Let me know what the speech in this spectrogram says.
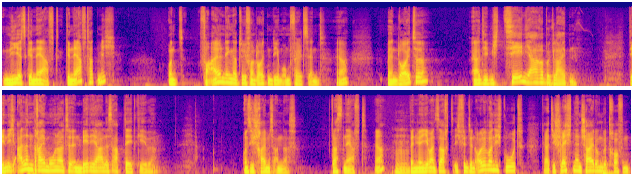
nie jetzt genervt. Genervt hat mich und vor allen Dingen natürlich von Leuten, die im Umfeld sind. Ja, wenn Leute, ja, die mich zehn Jahre begleiten, denen ich allen drei Monate ein mediales Update gebe und sie schreiben es anders. Das nervt. Ja? Mhm. Wenn mir jemand sagt, ich finde den Oliver nicht gut, der hat die schlechten Entscheidungen getroffen,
